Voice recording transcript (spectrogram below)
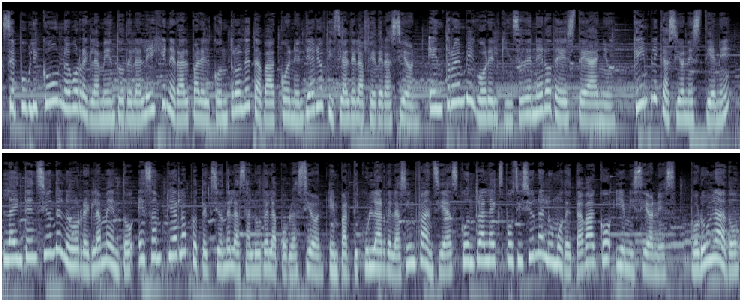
se publicó un nuevo reglamento de la Ley General para el Control de Tabaco en el Diario Oficial de la Federación. Entró en vigor el 15 de enero de este año ¿Qué implicaciones tiene? La intención del nuevo reglamento es ampliar la protección de la salud de la población, en particular de las infancias, contra la exposición al humo de tabaco y emisiones. Por un lado,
